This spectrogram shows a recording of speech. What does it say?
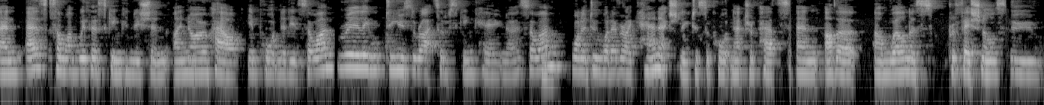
And as someone with a skin condition, I know how important it is. So I'm really to use the right sort of skincare, you know. So I hmm. want to do whatever I can actually to support naturopaths and other um, wellness professionals to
